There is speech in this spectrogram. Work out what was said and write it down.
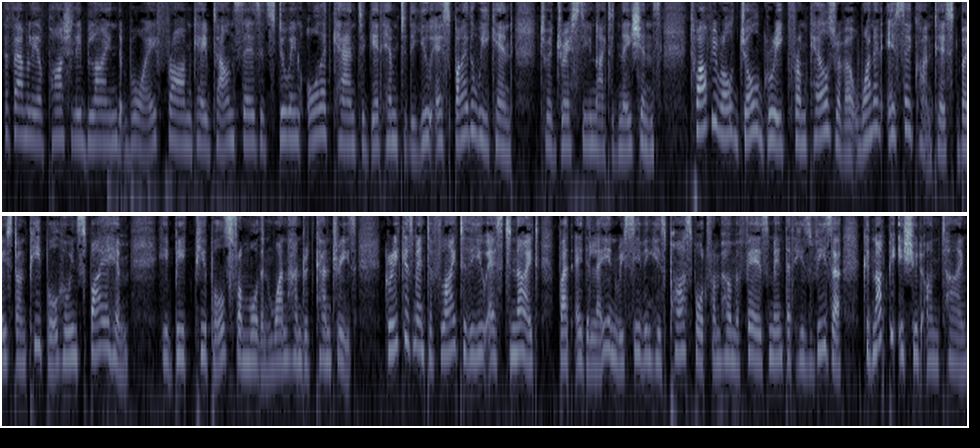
The family of partially blind boy from Cape Town says it's doing all it can to get him to the US by the weekend to address the United Nations. 12-year-old Joel Greek from Kuilsriver won an essay contest based on people who inspire him. He beat pupils from more than 100 countries. Greek is meant to fly to the US tonight, but a delay in receiving his passport from Home Affairs meant that his visa could not be issued on time.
